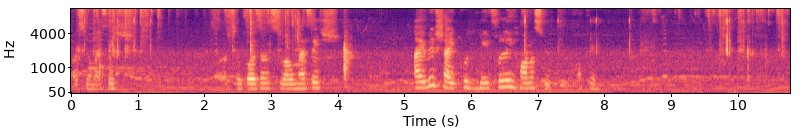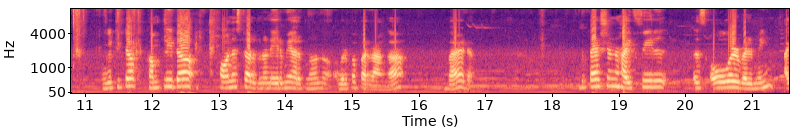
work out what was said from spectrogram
what's your message what's your person's love message I wish I could be fully honest with you okay உங்ககிட்ட கம்ப்ளீட்டாக ஹானஸ்டாக இருக்கணும் நேர்மையாக இருக்கணும்னு விருப்பப்படுறாங்க. But the passion I feel is overwhelming I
